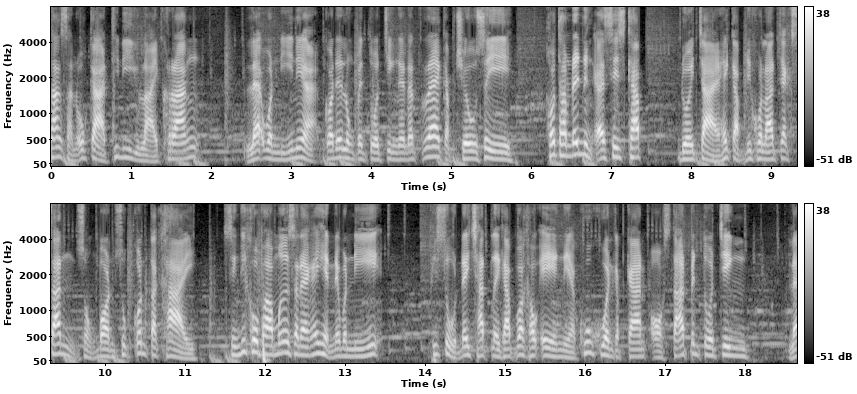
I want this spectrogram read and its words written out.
สร้างสรรค์โอกาสที่ดีอยู่หลายครั้ง และวันนี้เนี่ยก็ได้ลงเป็นตัวจริงในนัดแรกกับเชลซีเขาทำได้1แอสซิสต์ครับ โดยจ่ายให้กับนิโคลัสแจ็กสันส่งบอลซุกก้นตะข่าย สิ่งที่โคพาเมอร์แสดงให้เห็นในวันนี้ พิสูจน์ได้ชัดเลยครับว่าเขาเองเนี่ยคู่ควรกับการออกสตาร์ทเป็นตัวจริง และ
